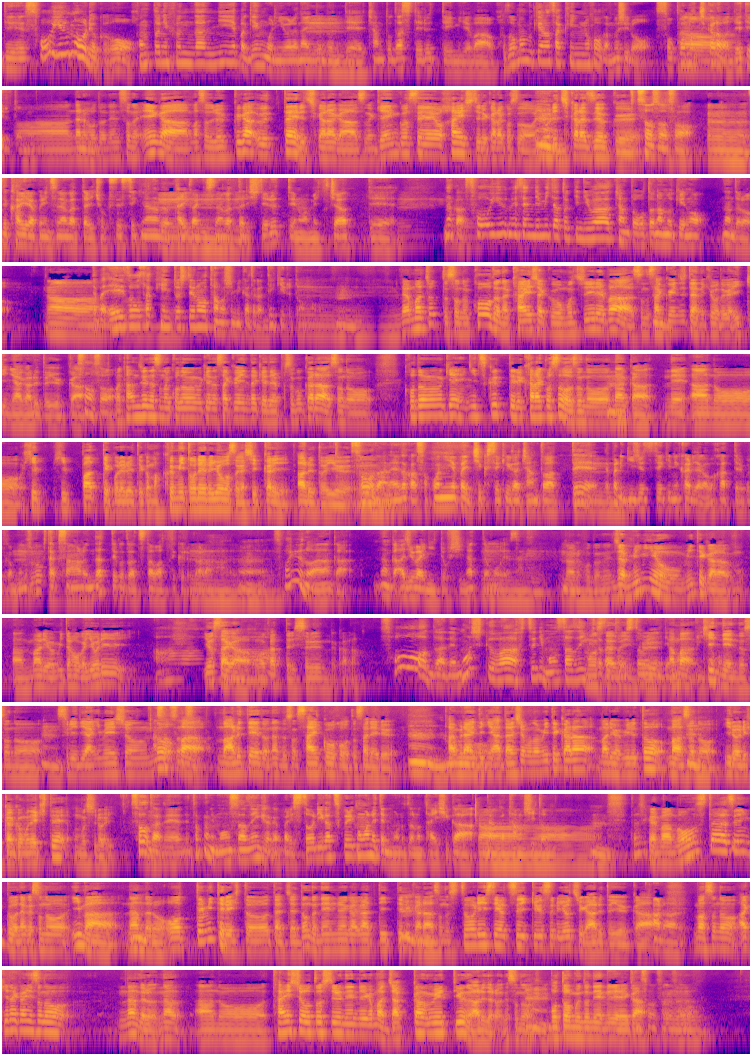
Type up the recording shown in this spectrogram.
で、そういう能力を本当にふんだんにやっぱ言語によらない部分でちゃんと出してるっていう意味では、子供向けの作品の方がむしろそこの力は出てると思う。ああなるほどね、その絵が、まあ、そのルックが訴える力がその言語性を排してるからこそうん。より力強くそうそうそう。うん。で快楽につながったり直接的な体感につながったりしてるっていうのはめっちゃあって。なんかそういう目線で見た時にはちゃんと大人向けのなんだろうああ。やっぱ映像作品としての楽しみ方ができるとう思う。うん。ん。だまあちょっとその高度な解釈を用いれば、その作品自体の強度が一気に上がるというか、そうそう。まあ単純なその子供向けの作品だけど、やっぱそこからその子供向けに作ってるからこそ、そのうん。なんかね、あのひ、引っ張ってこれるというか、まあ汲み取れる要素がしっかりあるという。そうだね。ん。だからそこにやっぱり蓄積がちゃんとあって、うん。やっぱり技術的に彼らが分かってることがものすごくたくさんあるんだってことは伝わってくるから、ううんん。そういうのはなんか、なんか味わいに行ってほしいなって思うやつだね。うんなるほどね。じゃあミニオンを見てから、あのマリオを見た方がより良さが分かったりするのかな？そうだね。もしくは普通にモンスターズインクとかトイストーリーでもあまあ近年のそのうん。3D アニメーションのまあまあある程度なんだその最高峰とされるうん、タイムライン的に新しいものを見てからマリオを見るとまあそのいろいろ比較もできて面白い。そうだね。で特にモンスターズインクとかやっぱりストーリーが作り込まれてるものとの対比がなんか楽しいと。思う。うん。確かにまあモンスターズインクをなんかその今なんだろう、追って見てる人たちはどんどん年齢が上がっていってるから、うん。そのストーリー性を追求する余地があるというかあるある。まあその明らかにそのなんだろうなあの対象としてる年齢がまあ若干上っていうのはあるだろうね。そのうん。ボトムの年齢が、そうそうそうう。ん。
